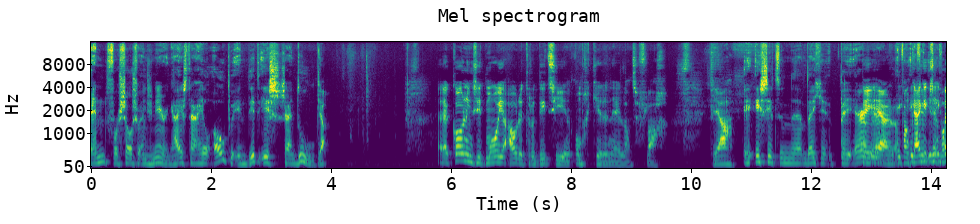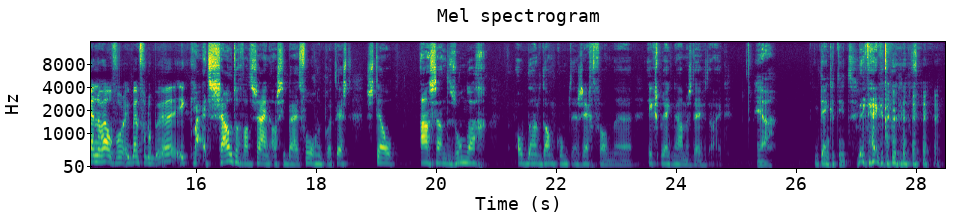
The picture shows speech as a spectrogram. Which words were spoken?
en voor social engineering. Hij is daar heel open in. Dit is zijn doel. Ja. Uh, koning ziet mooie oude traditie in omgekeerde Nederlandse vlag. Ja. Is dit een, uh, beetje PR? PR. Van, kijk, ik, ik, ben er wel voor. Ik ben voor de. Uh, ik... Maar het zou toch wat zijn als hij bij het volgende protest, stel aanstaande zondag, op naar de Dam komt en zegt van, ik spreek namens David Icke. Ja, ik denk het niet. Ik denk het ook niet.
